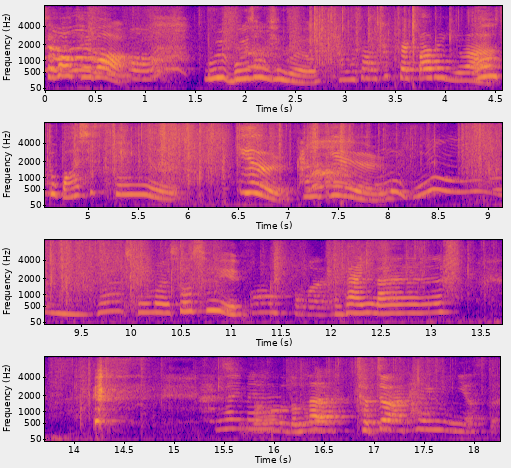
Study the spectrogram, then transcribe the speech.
대박 대박. 뭘 뭘 사오신 거예요? 정성 찹쌀 꽈배기와 아또 맛있어. 귤, 단귤. 어머 뭐야? 아, 정말 소스윗. 어, 정말 감사합니다. 감사합니다. 너무 너무나 적절한 타이밍이었어요.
